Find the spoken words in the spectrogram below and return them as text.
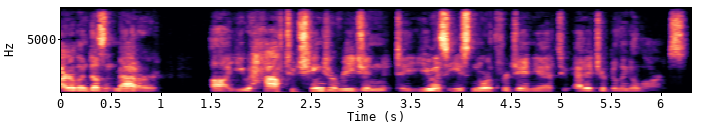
Ireland, doesn't matter. Uh, you have to change your region to U.S. East North Virginia to edit your billing alarms.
